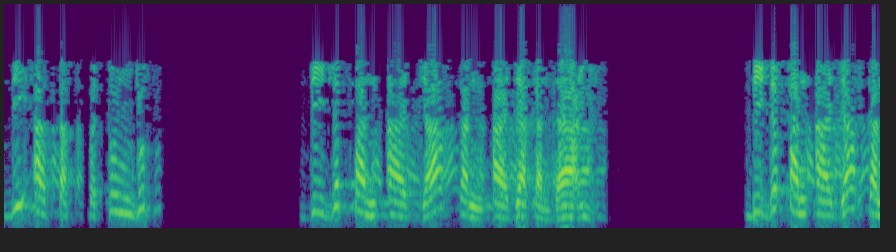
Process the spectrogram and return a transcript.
di atas petunjuk di depan ajakan-ajakan dai di depan ajakan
